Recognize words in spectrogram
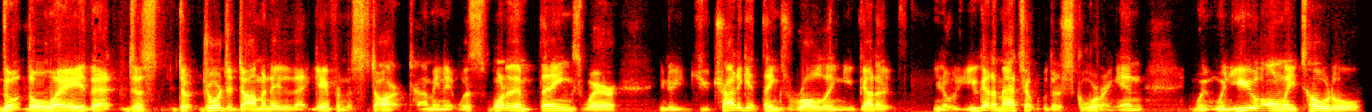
The the way that just D- Georgia dominated that game from the start. I mean, it was one of them things where you know you, you try to get things rolling. You got to you know you got to match up with their scoring, and when when you only total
